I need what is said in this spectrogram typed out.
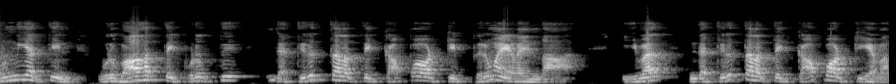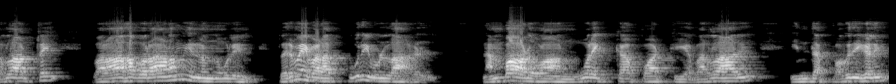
புண்ணியத்தின் ஒரு பாகத்தை கொடுத்து இந்த திருத்தலத்தை காப்பாற்றி பெருமை அடைந்தார். இவர் இந்த திருத்தலத்தை காப்பாற்றிய வரலாற்றை வராக புராணம் என்னும் நூலில் பெருமைபட கூறியுள்ளார்கள். நம்பாடுவான் ஊரை காப்பாற்றிய வரலாறு இந்த பகுதிகளில்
